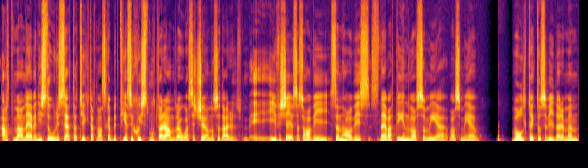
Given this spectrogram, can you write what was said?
att man även historiskt sett har tyckt att man ska bete sig schysst mot varandra oavsett kön och sådär. Eh, I och för sig. Och sen så har vi, sen har vi snävat in vad som är, vad som är våldtäkt och så vidare. Men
